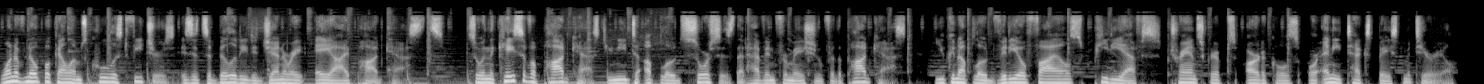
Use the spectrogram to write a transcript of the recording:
One of Notebook LM's coolest features is its ability to generate AI podcasts. So, in the case of a podcast, you need to upload sources that have information for the podcast. You can upload video files, PDFs, transcripts, articles, or any text based material.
